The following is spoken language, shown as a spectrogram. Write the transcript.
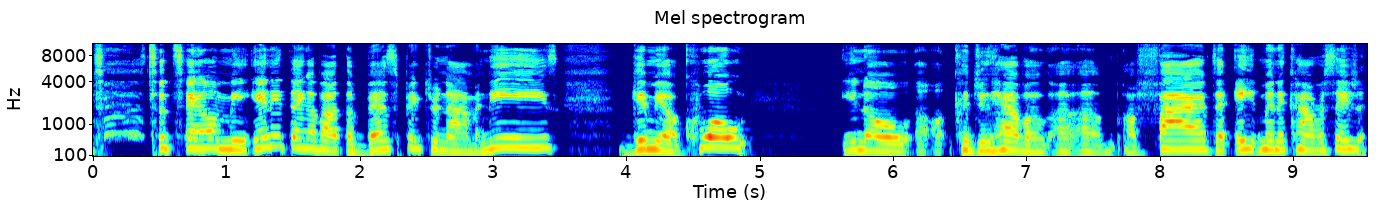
to, to tell me anything about the best picture nominees. Give me a quote. You know uh, uh, could you have a, a, a five to eight minute conversation?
